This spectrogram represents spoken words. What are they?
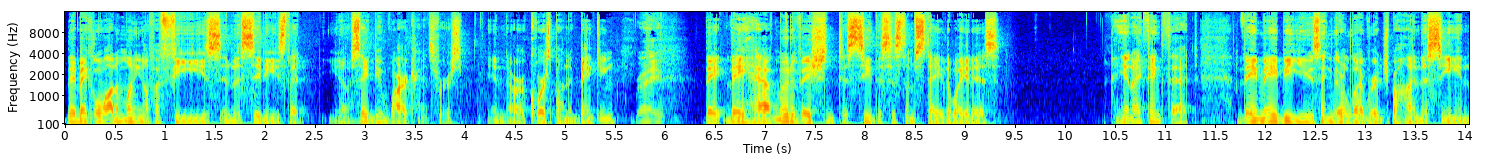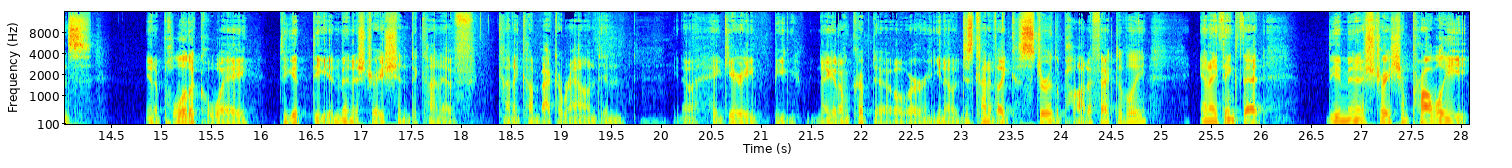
they make a lot of money off of fees in the cities that you know say do wire transfers in our correspondent banking. Right. They they have motivation to see the system stay the way it is, and I think that they may be using their leverage behind the scenes in a political way to get the administration to kind of kind of come back around and you know hey gary be negative on crypto or you know just kind of like stir the pot effectively and i think that the administration probably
